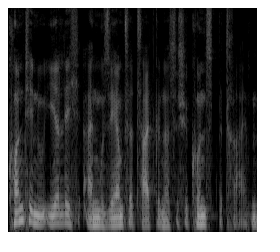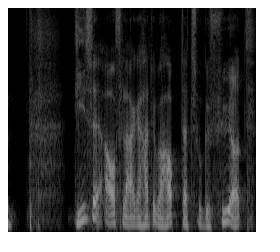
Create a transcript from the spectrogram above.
kontinuierlich ein Museum für zeitgenössische Kunst betreiben. Diese Auflage hat überhaupt dazu geführt,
